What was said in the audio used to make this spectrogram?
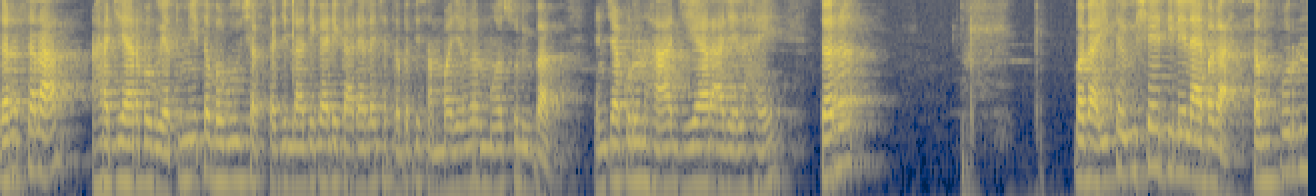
तर चला हा जी आर बघूया. तुम्ही इथं बघू शकता जिल्हाधिकारी कार्यालय छत्रपती संभाजीनगर महसूल विभाग. यांच्याकडून हा जी आर आलेला आहे. तर बघा इथं विषय दिलेला आहे बघा. संपूर्ण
